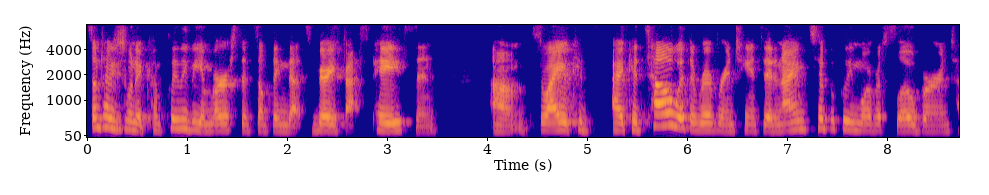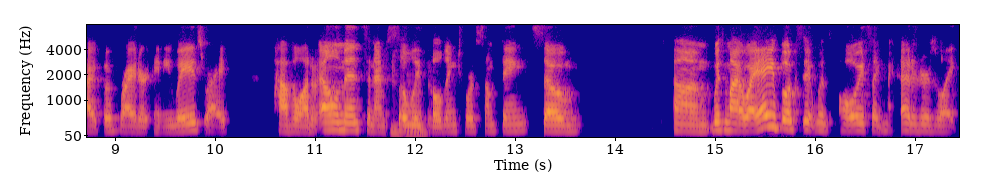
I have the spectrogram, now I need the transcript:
sometimes you just want to completely be immersed in something that's very fast paced. And um, so I could I could tell with a river enchanted, and I'm typically more of a slow burn type of writer, anyways, where I have a lot of elements and I'm slowly mm-hmm. building towards something. So um, with my YA books, it was always like my editors were like,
